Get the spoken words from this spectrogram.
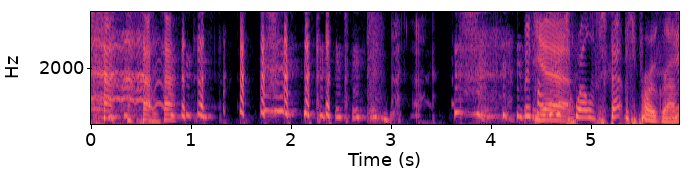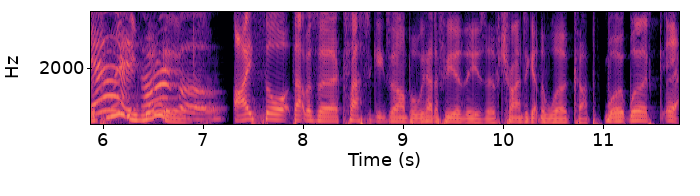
Niosh. It's like Yeah. a twelve steps program. yeah, it's really it's weird. horrible. I thought that was a classic example. We had a few of these of trying to get the word cup, word, word yeah,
